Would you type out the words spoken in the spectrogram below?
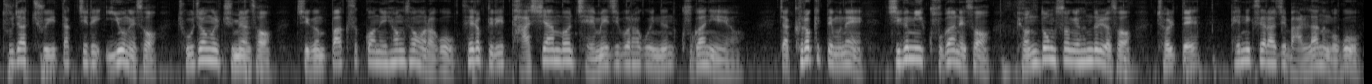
투자 주의 딱지를 이용해서 조정을 주면서 지금 박스권을 형성을 하고 세력들이 다시 한번 재매집을 하고 있는 구간이에요. 자 그렇기 때문에 지금 이 구간에서 변동성에 흔들려서 절대 패닉셀 하지 말라는 거고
